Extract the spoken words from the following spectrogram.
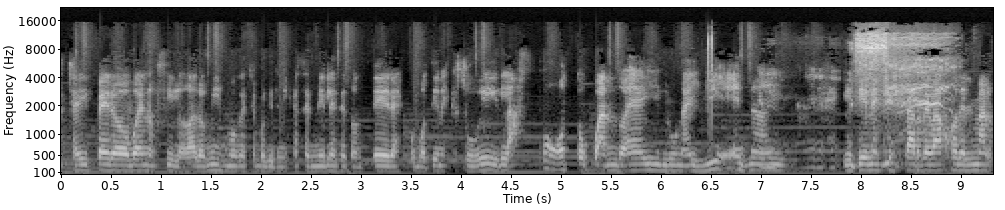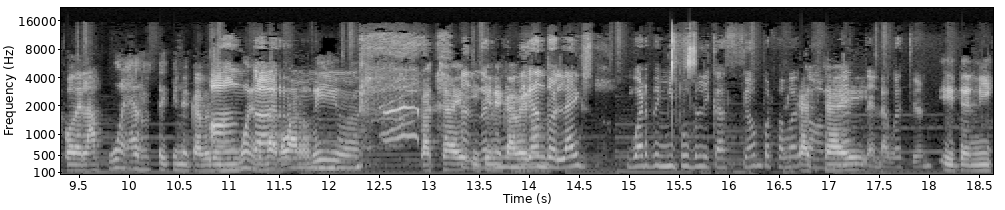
¿cachai? Pero bueno, filo, da lo mismo, ¿cachai? Porque tienes que hacer miles de tonteras, como tienes que subir la foto cuando hay luna llena y, y tienes que estar debajo del marco de la puerta y tiene que haber un muérdago arriba, ¿cachai? Y tiene que haber un- likes. Guarden mi publicación, por favor, ¿Cachai? comenten la cuestión. y tenéis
